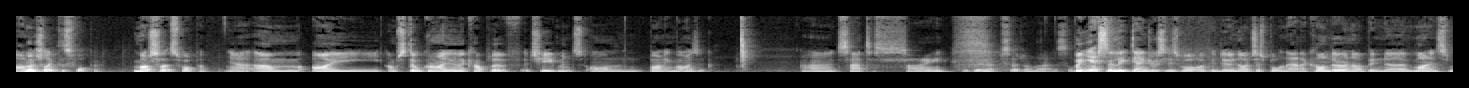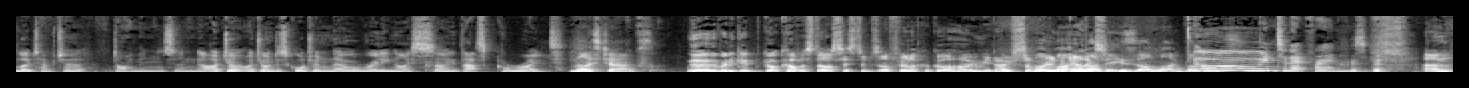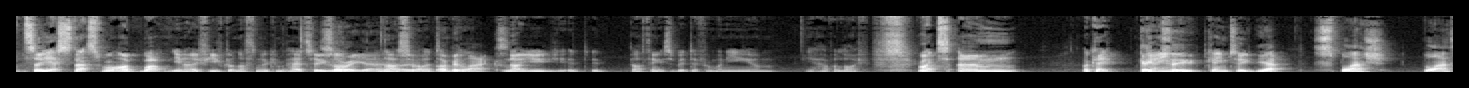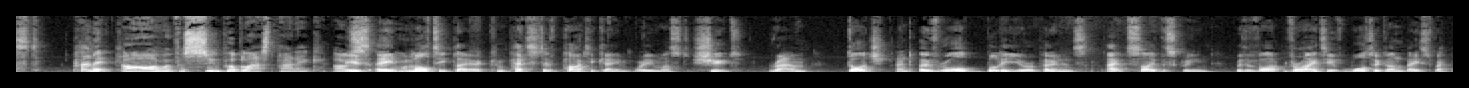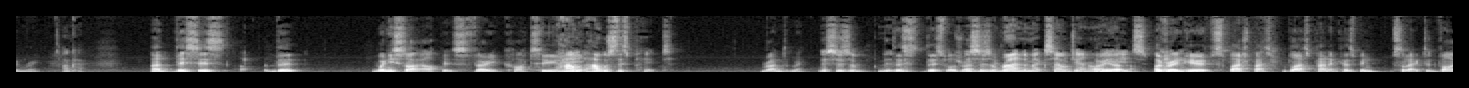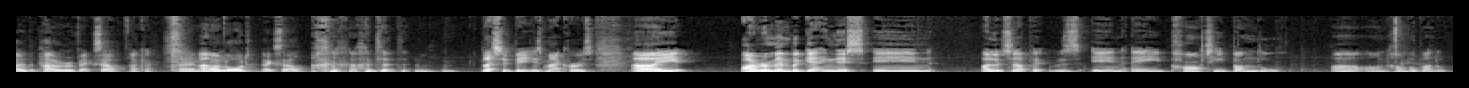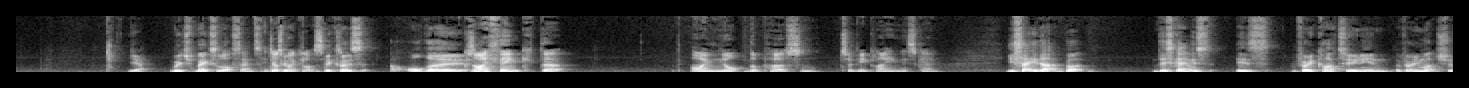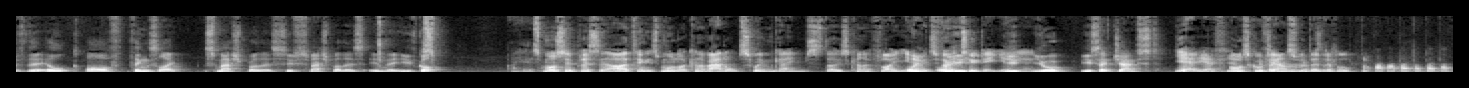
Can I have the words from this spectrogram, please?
I'm, Much like the Swapper. much like Swapper, yeah. Um, I I'm still grinding a couple of achievements on Binding of Isaac. Uh, it's sad to say, We'll do an episode on that. At but yes, Elite Dangerous is what I've been doing. I just bought an Anaconda and I've been uh, mining some low temperature diamonds, and uh, I joined I joined a squadron and they're all really nice, so that's great. nice chaps. Yeah, they're really good. Got a couple of star systems. I feel like I've got a home, you know, somewhere in the Online galaxy. buddies. Online buddies. Oh, internet friends. um, so yes, that's what I. Well, you know, if you've got nothing to compare to. Sorry, uh, yeah, no, no, sorry, I've- I've been lax. No, you. It, it, I think it's a bit different when you um you have a life. Right. Um. Okay. Game two. Game two. Yeah. Splash, blast, panic. Oh, I went for Super Blast Panic. Was- is a multiplayer competitive party game where you must shoot, ram, dodge, and overall bully your opponents outside the screen with a va- variety of water gun based weaponry. okay. And this is the when you start it up, it's very cartoony. How how was this picked? Randomly? This is a This this was this is a random. Excel I mean, generated. I- I've written here: Splash Blast, Blast Panic has been selected via the power of Excel. Okay. Um, Um, our Lord Excel. Blessed be his macros. I I remember getting this in. I looked it up. It was in a party bundle uh, on Humble Bundle Yeah, which makes a lot of sense. It does because, make a lot of sense. because although because I think that I'm not the person to be playing this game. You say that, but this game is is very cartoony and very much of the ilk of things like Smash Brothers, Super Smash Brothers, in that you've got It's more simplistic. I think it's more like kind of Adult Swim games. Those kind of like you or- know, it's very two D. Yeah, you, yeah, You're, you said Joust, yeah, yeah. you- Old school joust with the little.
